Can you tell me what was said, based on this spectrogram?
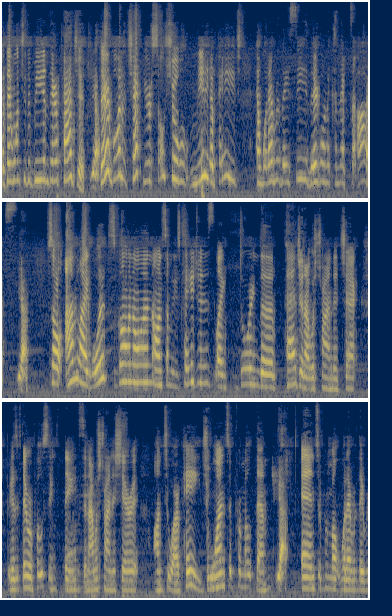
if they want you to be in their pageant, Yeah. they're going to check your social media page, and whatever they see, they're going to connect to us. yeah, So I'm like, what's going on on some of these pages? Like during the pageant, I was trying to check because if they were posting things, and I was trying to share it onto our page, Mhm. one to promote them, Yeah. and to promote whatever they were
